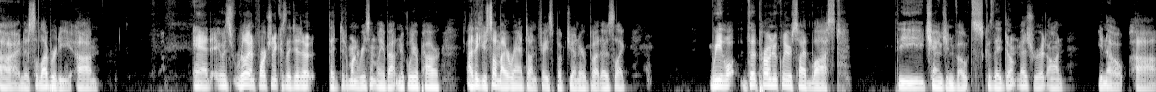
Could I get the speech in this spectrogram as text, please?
uh, and a celebrity. Um, and it was really unfortunate because they did a they did one recently about nuclear power. I think you saw my rant on Facebook, Jenner, but it was like we the pro nuclear side lost the change in votes because they don't measure it on, you know, uh,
